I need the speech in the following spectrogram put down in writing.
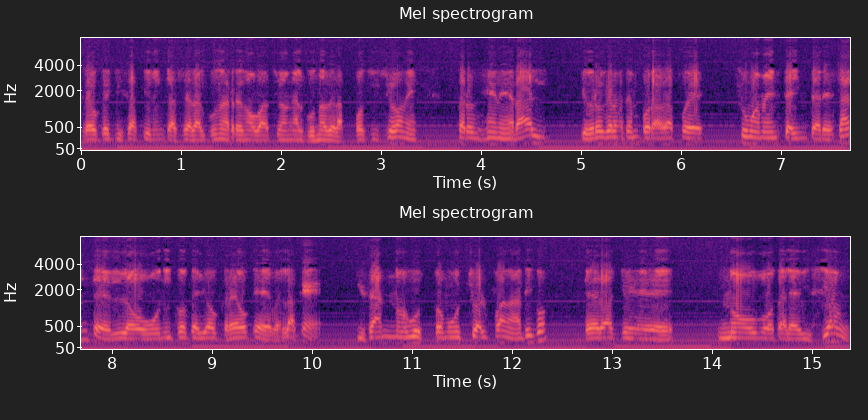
creo que quizás tienen que hacer alguna renovación en algunas de las posiciones, pero en general yo creo que la temporada fue sumamente interesante, lo único que yo creo que, ¿verdad? Que quizás no gustó mucho al fanático era que no hubo televisión,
